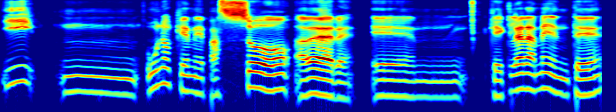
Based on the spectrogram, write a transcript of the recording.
Y mm, uno que me pasó, a ver, em, que claramente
